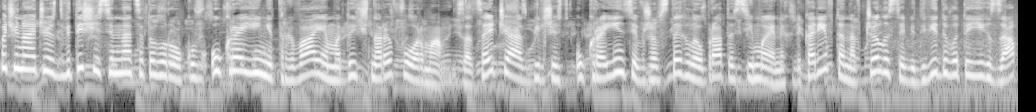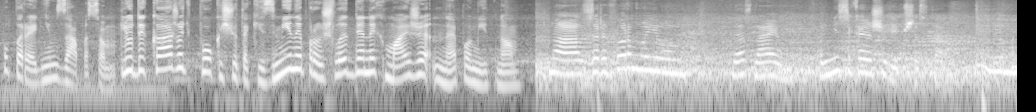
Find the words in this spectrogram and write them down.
Починаючи з 2017 року в Україні триває медична реформа. За цей час більшість українців вже встигли обрати сімейних лікарів та навчилися відвідувати їх за попереднім записом. Люди кажуть, поки що такі зміни пройшли для них майже непомітно. Ну а за реформою, я знаю, мені це каже, що ліпше стало.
